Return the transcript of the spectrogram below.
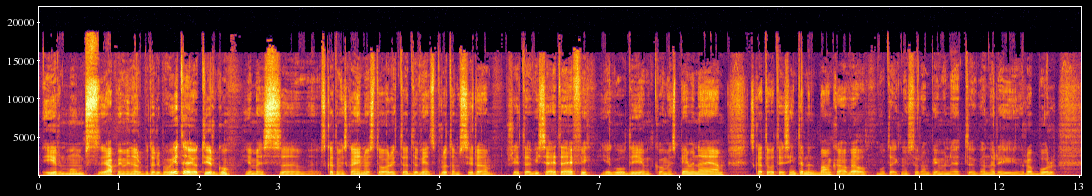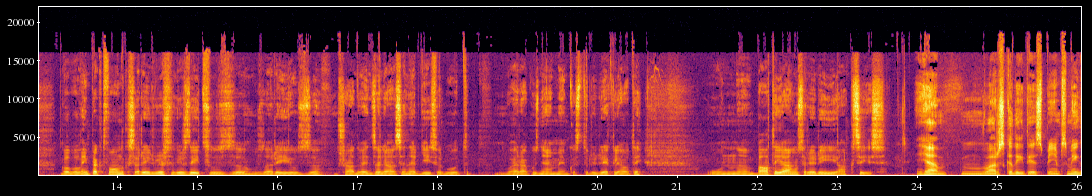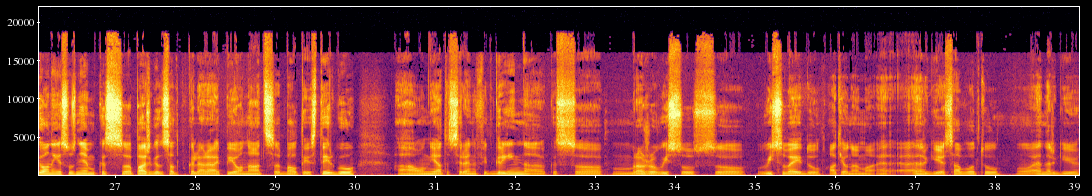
ir mums jāpiemina varbūt arī par vietējo tirgu, ja mēs uh, skatāmies kā investori, tad viens, protams, ir uh, šie visi ETF ieguldījumi, ko mēs pieminējām. Skatoties internetbankā, vēl noteikti mēs varam pieminēt gan arī Roburu Global Impact fondu, kas arī ir virzīts uz, uz, uz, šādu veidu zaļās enerģijas, varbūt vairāk uzņēmumiem, kas tur ir iekļauti. Un uh, Baltijā mums ir arī akcijas. Jā, var skatīties, pieņemsim, Igaunijas uzņēmumu, kas uh, pāris gadus atpakaļ ar IPO nāca Baltijas tirgū. Uh, un, jā, tas ir Enefit Green, kas ražo visus, visu veidu atjaunojamo e, enerģijas avotu, enerģiju.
